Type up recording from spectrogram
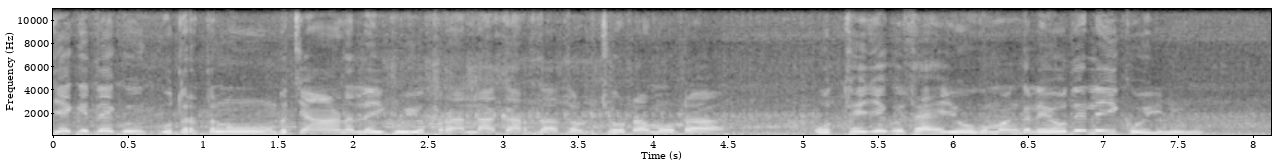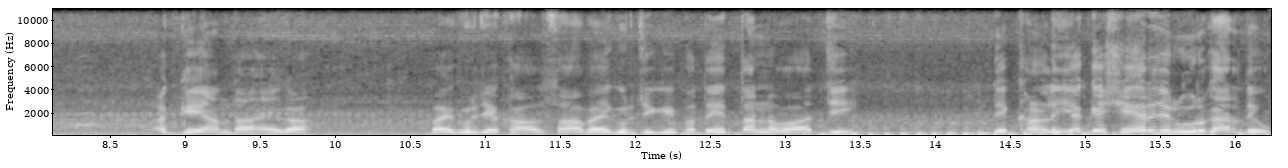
ਜੇ ਕਿਤੇ ਕੋਈ ਕੁਦਰਤ ਨੂੰ ਬਚਾਉਣ ਲਈ ਕੋਈ ਉਪਰਾਲਾ ਕਰਦਾ ਥੋੜਾ ਛੋਟਾ ਮੋਟਾ, ਉੱਥੇ ਜੇ ਕੋਈ ਸਹਿਯੋਗ ਮੰਗ ਲੇ, ਉਹਦੇ ਲਈ ਕੋਈ ਨਹੀਂ ਅੱਗੇ ਆਂਦਾ ਹੈਗਾ। ਵਾਹਿਗੁਰੂ ਜੀ ਖਾਲਸਾ, ਵਾਹਿਗੁਰੂ ਜੀ ਕੀ ਫਤਿਹ। ਧੰਨਵਾਦ ਜੀ। ਦੇਖਣ ਲਈ ਅੱਗੇ ਸ਼ੇਅਰ ਜ਼ਰੂਰ ਕਰ ਦਿਓ।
